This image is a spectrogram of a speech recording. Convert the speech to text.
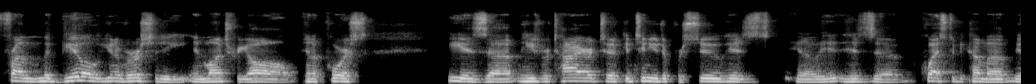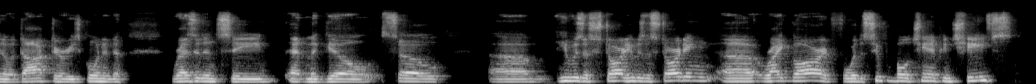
from McGill University in Montreal, and of course he is uh, he's retired to continue to pursue his you know his uh, quest to become a you know a doctor. He's going into residency at McGill. So um, he was a start. He was a starting uh, right guard for the Super Bowl champion Chiefs,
